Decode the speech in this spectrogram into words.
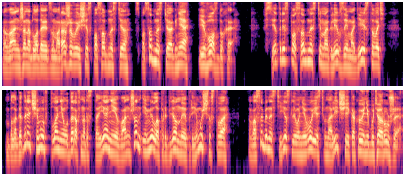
Ван Джен обладает замораживающей способностью, способностью огня и воздуха. Все три способности могли взаимодействовать, благодаря чему в плане ударов на расстоянии Ван Джен имел определенные преимущества, в особенности если у него есть в наличии какое-нибудь оружие.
